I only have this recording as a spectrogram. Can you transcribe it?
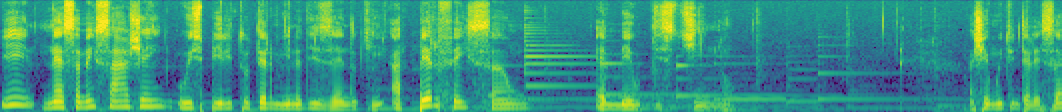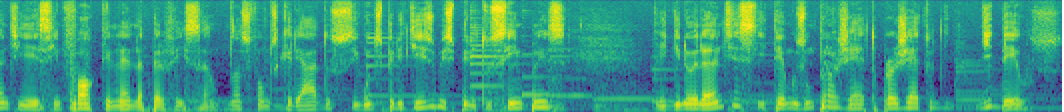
E nessa mensagem, o Espírito termina dizendo que a perfeição é meu destino. Achei muito interessante esse enfoque né, da perfeição. Nós fomos criados, segundo o Espiritismo, espíritos simples, ignorantes, e temos um projeto, projeto de Deus,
